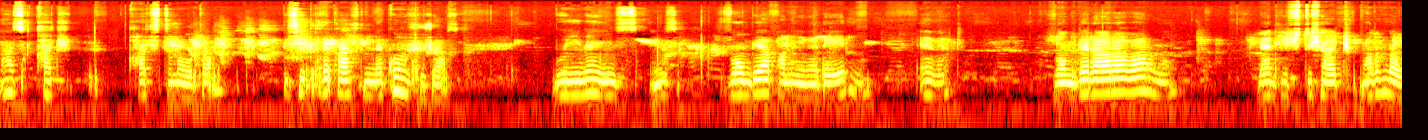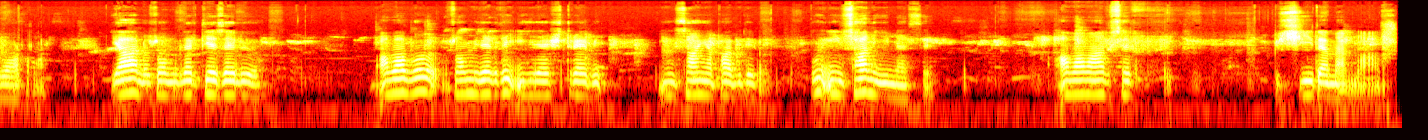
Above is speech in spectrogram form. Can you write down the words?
Nasıl kaç, kaçtın oradan? Bir şekilde kaçtın. Ne konuşacağız? Bu yine ins, ins, zombi yapan yine değil mi? Evet. Zombiler ara var mı? Ben hiç dışarı çıkmadım da bu aralar. Yani zombiler gezeliyor. Ama bu zombileri de iyileştirebilir. İnsan yapabilir. Bu insan iğnesi. Ama maalesef bir şey demem lazım.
